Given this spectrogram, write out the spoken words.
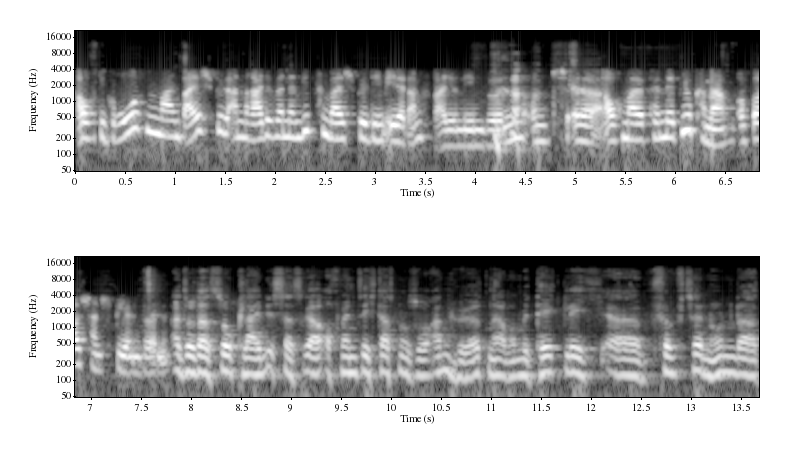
auch die Großen mal ein Beispiel an Radiosendern wie zum Beispiel dem Eder Dampfradio nehmen würden und äh, auch mal vermehrt Newcomer aus Deutschland spielen würden. Also das so klein ist das ja, auch wenn sich das nur so anhört, ne, aber mit täglich äh, 1500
